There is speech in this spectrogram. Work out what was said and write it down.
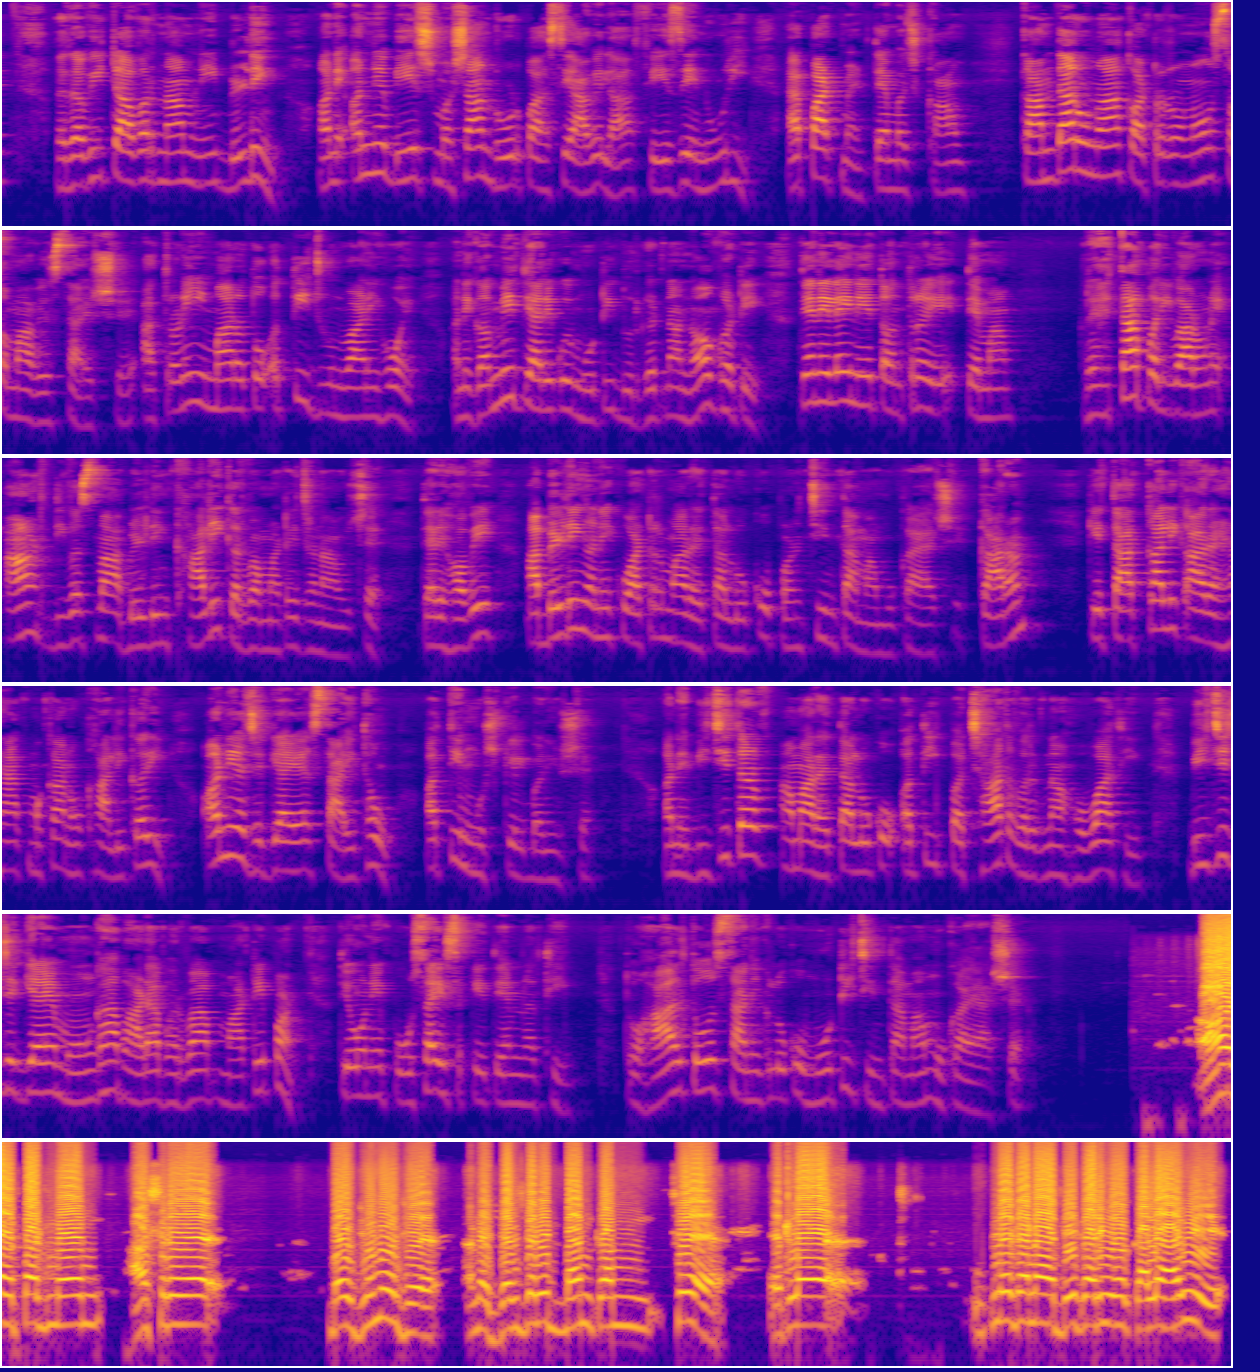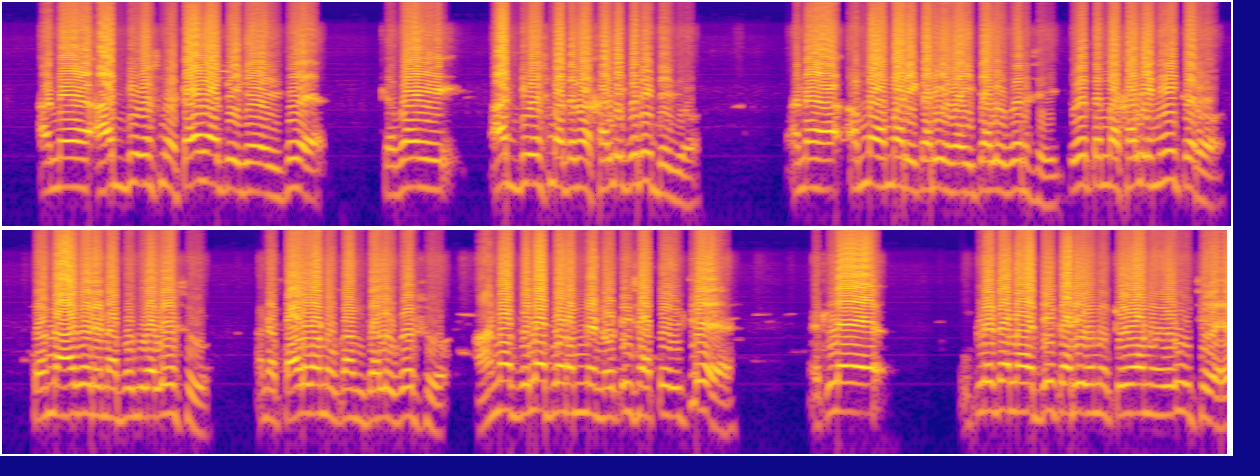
રવિ ટાવર નામની બિલ્ડિંગ અને અન્ય બે સ્મશાન રોડ પાસે આવેલા ફેઝે નૂરી એપાર્ટમેન્ટ તેમજ કામ, કામદારોના કટરોનો સમાવેશ થાય છે. આ ત્રણેય ઇમારતો અતિ જૂનવાણી હોય અને ગમે ત્યારે કોઈ મોટી દુર્ઘટના ન ઘટે તેને લઈને તંત્રએ તેમાં રહેતા પરિવારોને આઠ દિવસમાં આ બિલ્ડિંગ ખાલી કરવા માટે જણાવ્યું છે. ત્યારે હવે આ બિલ્ડિંગ અને ક્વાર્ટરમાં રહેતા લોકો પણ ચિંતામાં મુકાયા છે. કારણ કે તાત્કાલિક આ રહેણાંક મકાનો ખાલી કરી અન્ય જગ્યાએ સ્થાયી થવું અતિ મુશ્કેલ બન્યું છે. અને બીજી તરફ, આમાં રહેતા લોકો અતિ પછાત વર્ગના હોવાથી બીજી જગ્યાએ મોંઘા ભાડા ભરવા માટે પણ તેઓને પોસાઈ શકે તેમ નથી. તો હાલ તો સ્થાનિક લોકો મોટી ચિંતામાં મુકાયા છે. આ એપાર્ટમેન્ટ આશરે બહુ જૂનું છે અને જર્જરિત બાંધકામ છે એટલે ઉપલેટાના અધિકારીઓ કાલે આવી અને આઠ દિવસનો ટાઈમ આપી ગયેલ છે કે ભાઈ આઠ દિવસમાં તમે ખાલી કરી દેજો. અને અમે અમારી કાર્યવાહી ચાલુ કરશી. જો તમે ખાલી નહીં કરો, તો અમે આગળ એના પગલાં લેશું અને પાડવાનું કામ ચાલુ કરશું. આના પહેલા પણ અમને નોટિસ આપેલ છે. એટલે ઉપલેટાના અધિકારીઓનું કહેવાનું એવું છે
